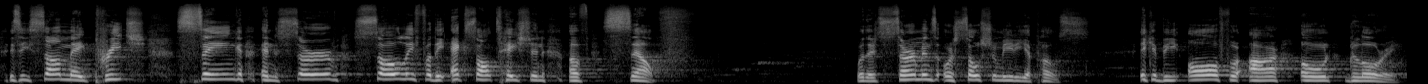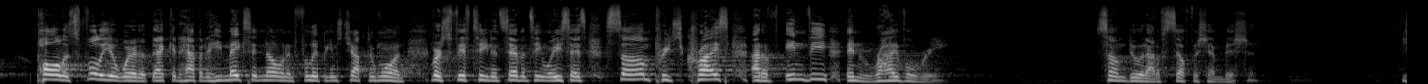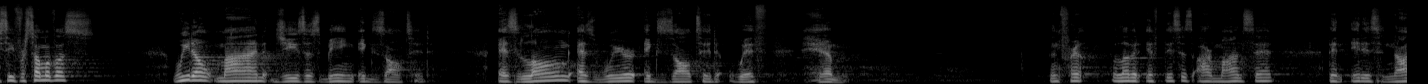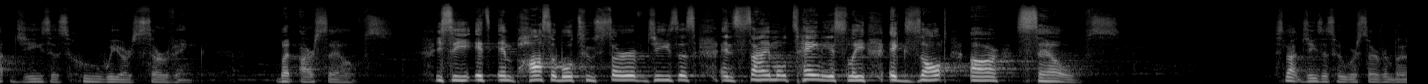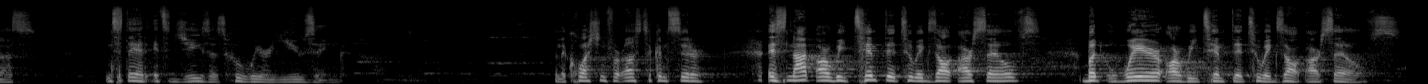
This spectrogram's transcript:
You see, some may preach, sing, and serve solely for the exaltation of self. Whether it's sermons or social media posts, it could be all for our own glory. Paul is fully aware that that can happen, and he makes it known in Philippians chapter 1, verse 15 and 17, where he says, Some preach Christ out of envy and rivalry, some do it out of selfish ambition. You see, for some of us, we don't mind Jesus being exalted as long as we're exalted with him. And, for, beloved, if this is our mindset, then it is not Jesus who we are serving, but ourselves. You see, it's impossible to serve Jesus and simultaneously exalt ourselves. It's not Jesus who we're serving, but us. Instead, it's Jesus who we are using. And the question for us to consider is not are we tempted to exalt ourselves, but where are we tempted to exalt ourselves?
